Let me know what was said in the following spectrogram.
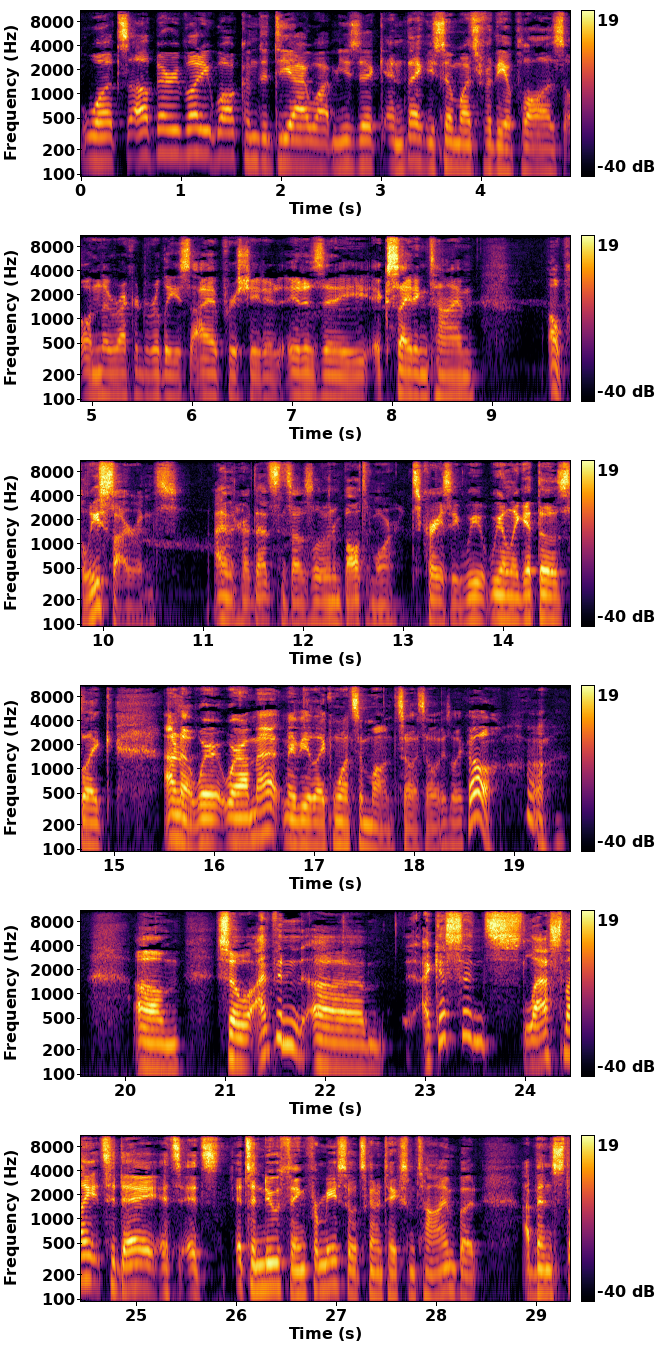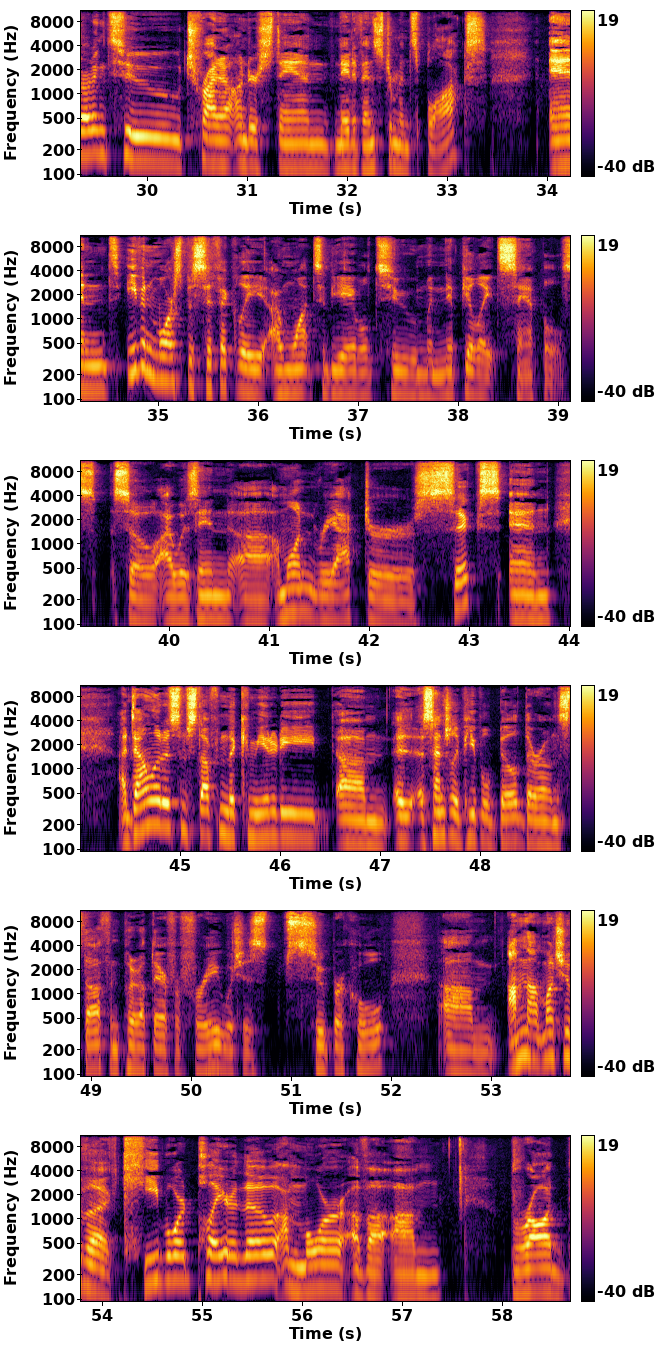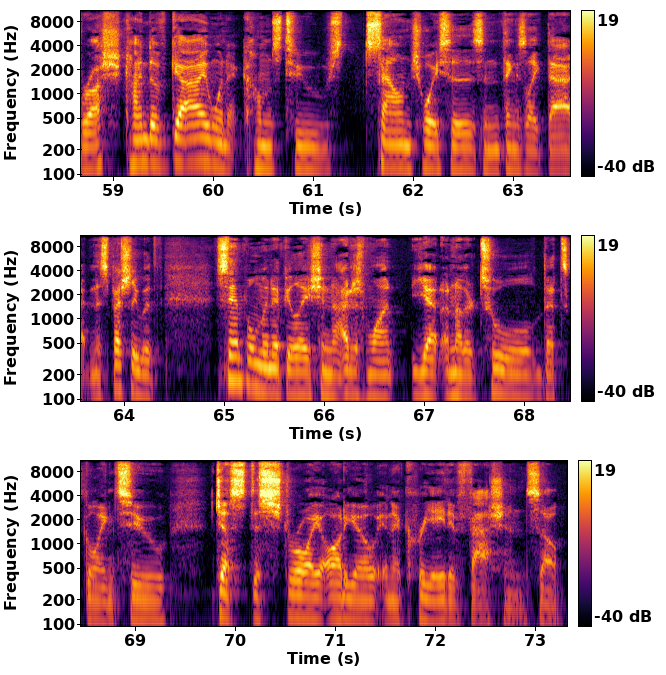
What's up, everybody? Welcome to DIY Music, and thank you so much for the applause on the record release. I appreciate it. It is a exciting time. Oh, police sirens! I haven't heard that since I was living in Baltimore. It's crazy. We we only get those like I don't know where where I'm at, maybe like once a month. So it's always like, oh, huh. Um, so I've been, um, I guess since last night today, it's it's it's a new thing for me, so it's going to take some time, but I've been starting to try to understand Native Instruments blocks. And even more specifically, I want to be able to manipulate samples. So I was in, uh, I'm on Reaktor 6 and I downloaded some stuff from the community. Um, essentially, people build their own stuff and put it up there for free, which is super cool. Um, I'm not much of a keyboard player though. I'm more of a, um, broad brush kind of guy when it comes to sound choices and things like that. And especially with sample manipulation, I just want yet another tool that's going to just destroy audio in a creative fashion. So,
